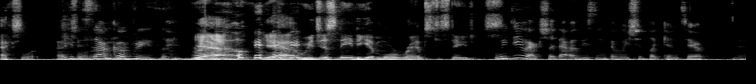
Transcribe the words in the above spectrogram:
excellent. the sound companies, like, Yeah, bravo. yeah. We just need to get more ramps to stages. we do actually. That would be something we should look into. Yeah.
